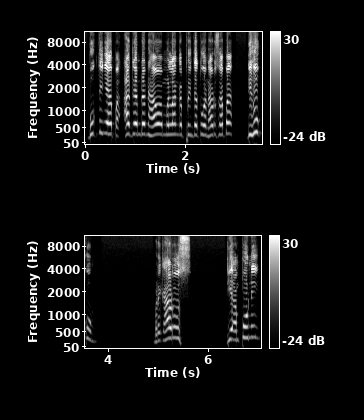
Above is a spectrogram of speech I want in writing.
Buktinya apa? Adam dan Hawa melanggar perintah Tuhan harus apa? Dihukum. Mereka harus diampuni,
